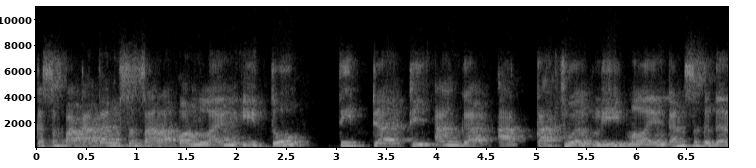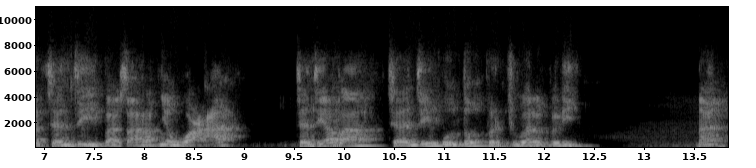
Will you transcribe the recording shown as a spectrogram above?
kesepakatan secara online itu tidak dianggap akad jual beli melainkan sekedar janji bahasa Arabnya wa'ad janji apa janji untuk berjual beli nah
